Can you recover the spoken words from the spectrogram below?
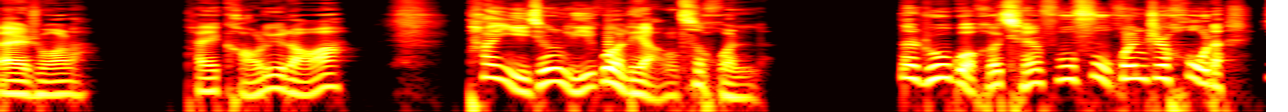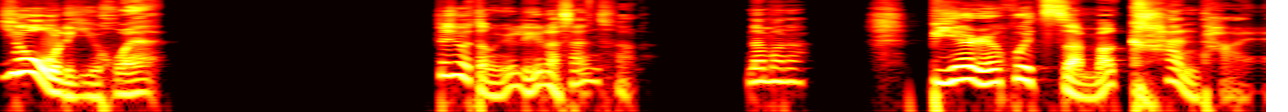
再说了，他也考虑到啊。他已经离过两次婚了，那如果和前夫复婚之后的又离婚，这就等于离了三次了。那么呢，别人会怎么看他呀？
